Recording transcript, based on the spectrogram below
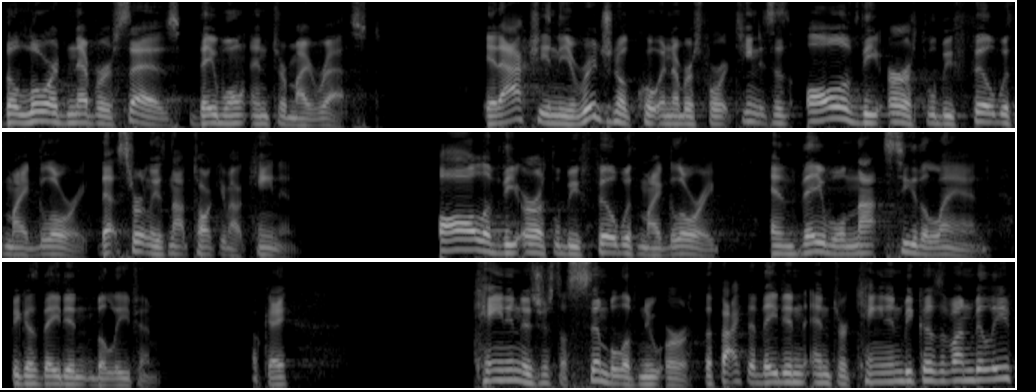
the Lord never says, They won't enter my rest. It actually, in the original quote in Numbers 14, it says, All of the earth will be filled with my glory. That certainly is not talking about Canaan all of the earth will be filled with my glory, and they will not see the land because they didn't believe him. Okay? Canaan is just a symbol of new earth. The fact that they didn't enter Canaan because of unbelief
